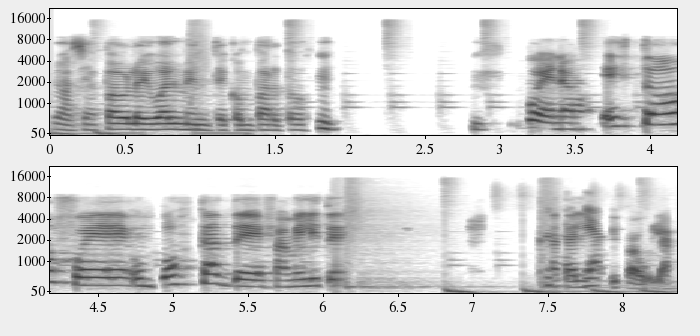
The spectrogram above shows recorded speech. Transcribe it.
Gracias, Paula, igualmente, comparto. Bueno, esto fue un podcast de Family Natalia y Paula.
